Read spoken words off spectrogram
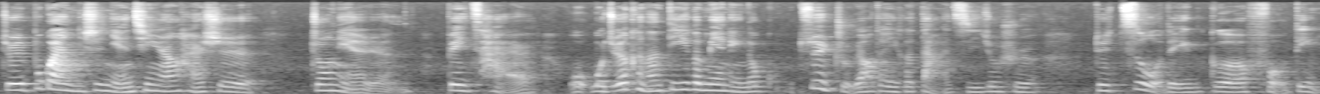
就是不管你是年轻人还是中年人被裁，我我觉得可能第一个面临的最主要的一个打击就是对自我的一个否定，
